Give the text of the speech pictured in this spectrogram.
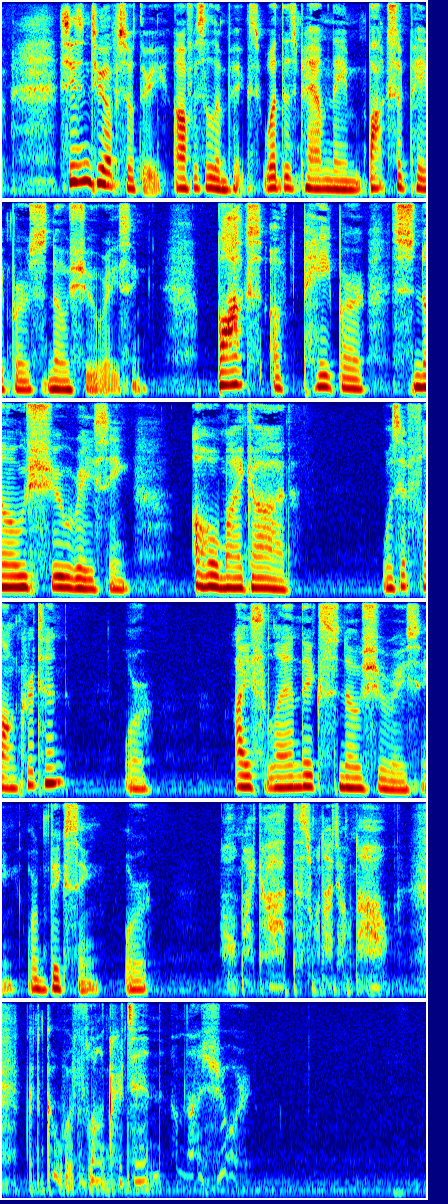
Season 2, Episode 3 Office Olympics. What does Pam name Box of Paper Snowshoe Racing? Box of Paper Snowshoe Racing. Oh my god. Was it Flonkerton? Or Icelandic Snowshoe Racing? Or Bixing? Or. Oh my god, this one I don't know. I'm gonna go with Flonkerton. I'm not sure.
